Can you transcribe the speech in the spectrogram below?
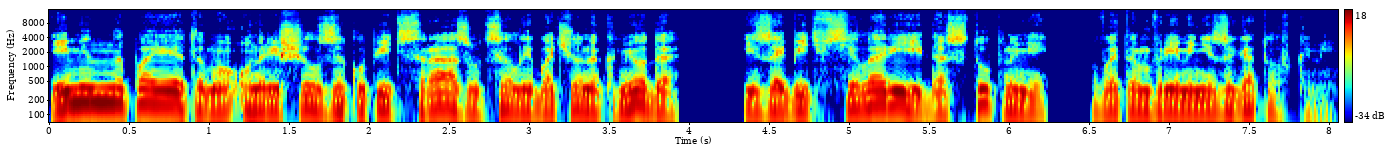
Именно поэтому он решил закупить сразу целый бочонок меда и забить все лари доступными в этом времени заготовками.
